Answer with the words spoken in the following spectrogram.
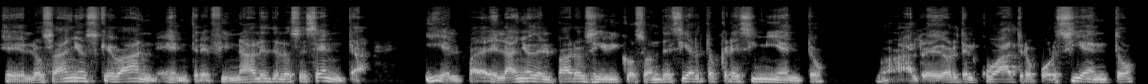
eh, los años que van entre finales de los 60 y el, el año del paro cívico son de cierto crecimiento, alrededor del 4%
